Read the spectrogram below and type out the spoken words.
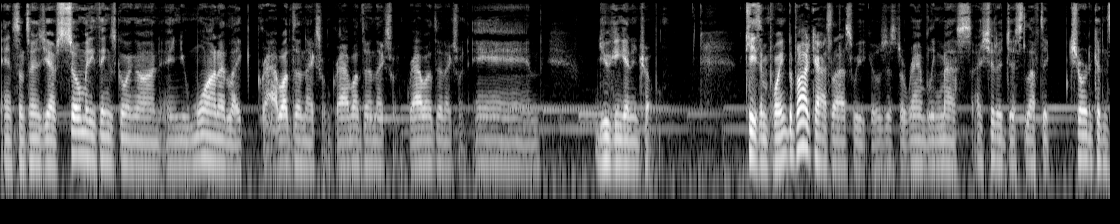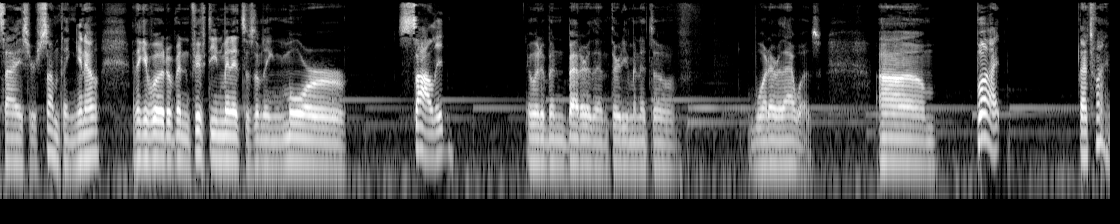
And sometimes you have so many things going on and you want to like grab onto the next one, grab onto the next one, grab onto the next one and you can get in trouble. Case in point, the podcast last week. It was just a rambling mess. I should have just left it short and concise or something, you know? I think if it would have been 15 minutes of something more solid, it would have been better than 30 minutes of whatever that was. Um, but that's fine.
